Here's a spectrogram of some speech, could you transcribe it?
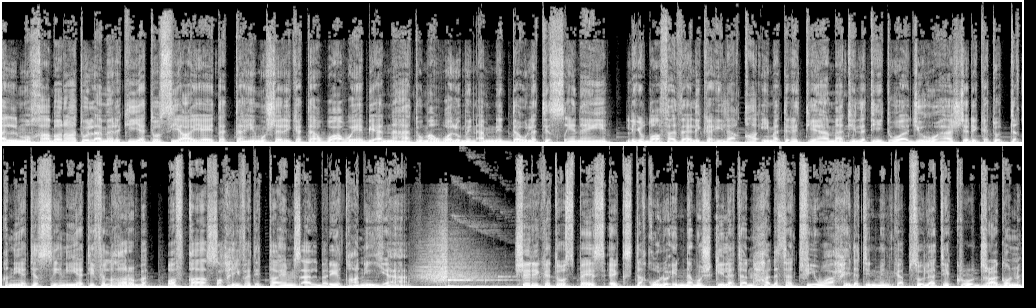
المخابرات الأمريكية CIA تتهم شركة هواوي بأنها تمول من أمن الدولة الصيني ليضاف ذلك إلى قائمة الاتهامات التي تواجهها شركة التقنية الصينية في الغرب وفق صحيفة التايمز البريطانية. شركة سبيس إكس تقول إن مشكلة حدثت في واحدة من كبسولات كرو دراغون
